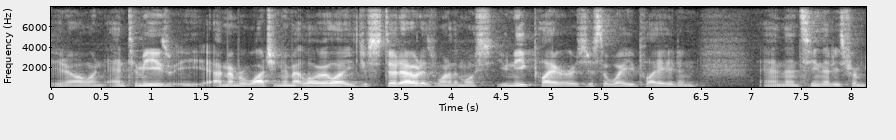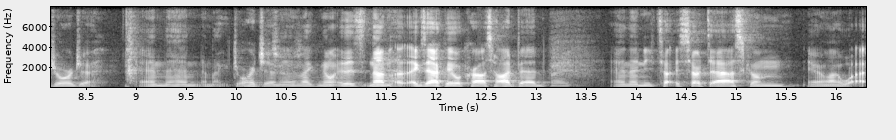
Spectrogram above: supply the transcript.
You know, and, and to me, I remember watching him at Loyola. He just stood out as one of the most unique players, just the way he played, and and then seeing that he's from Georgia, and then I'm like Georgia, man. Like no, it's not exactly a lacrosse hotbed. Right. And then you t- start to ask him, you know, I,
